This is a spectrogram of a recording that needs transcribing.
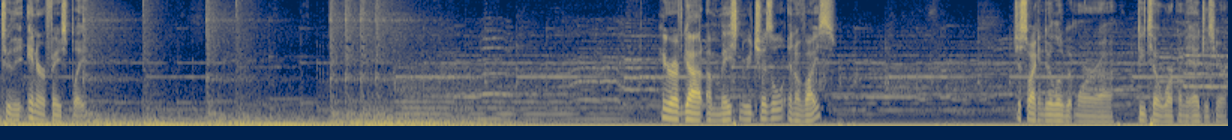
to the inner faceplate. Here I've got a masonry chisel in a vise, just so I can do a little bit more uh, detail work on the edges here.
